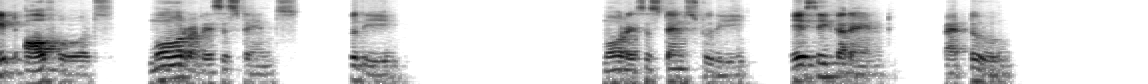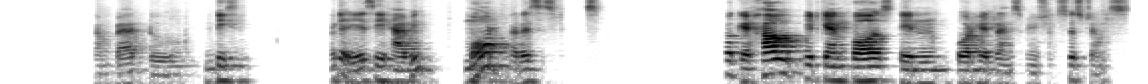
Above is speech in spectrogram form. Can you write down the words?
it offers more resistance to the more resistance to the AC current compared to compared to DC. Okay, AC having more resistance. Okay, how it can cause in overhead transmission systems.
